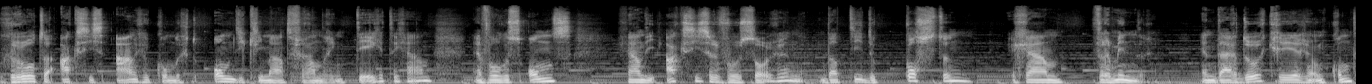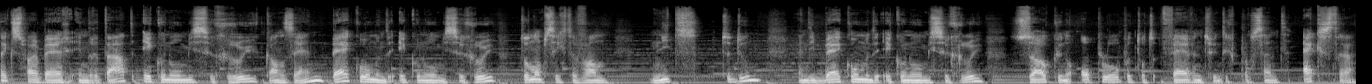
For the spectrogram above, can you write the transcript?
grote acties aangekondigd om die klimaatverandering tegen te gaan. En volgens ons gaan die acties ervoor zorgen dat die de kosten gaan verminderen. En daardoor creëer je een context waarbij er inderdaad economische groei kan zijn, bijkomende economische groei ten opzichte van niets te doen. En die bijkomende economische groei zou kunnen oplopen tot 25% extra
